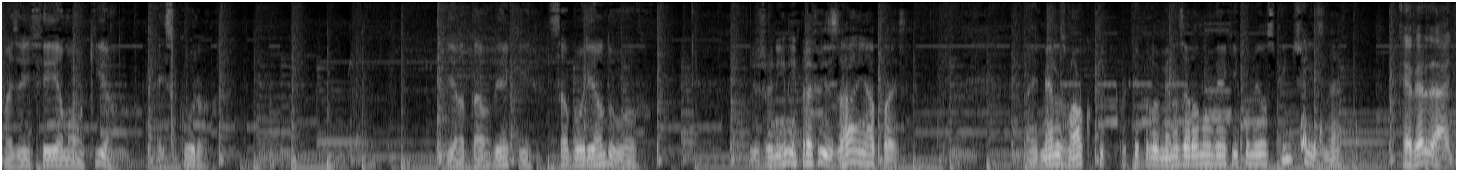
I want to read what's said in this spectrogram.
Mas eu enfiei a mão aqui, ó. É escuro, ó. E ela tava bem aqui, saboreando o ovo. E o Juninho nem pra avisar, hein, rapaz. Aí menos mal, porque pelo menos ela não vem aqui comer os pintinhos, né? É verdade.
